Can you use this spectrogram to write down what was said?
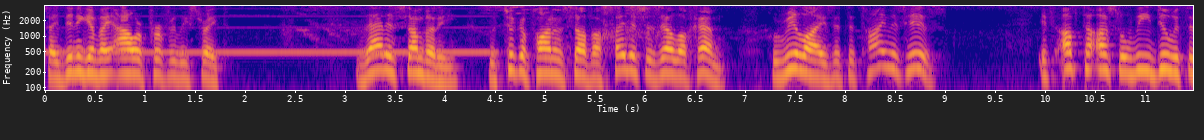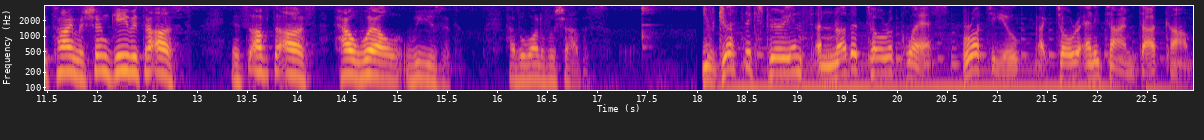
so I didn't get my hour perfectly straight. That is somebody who took upon himself a chaydesh lochem, who realized that the time is his. It's up to us what we do with the time. Hashem gave it to us. It's up to us how well we use it. Have a wonderful Shabbos. You've just experienced another Torah class brought to you by TorahAnytime.com.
